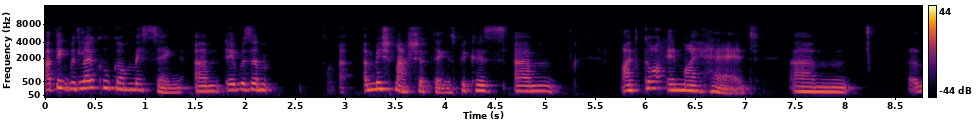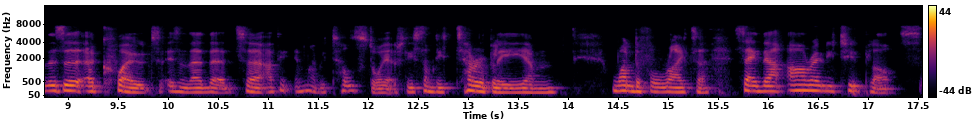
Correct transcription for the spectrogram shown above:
I think with Local Gone Missing, um, it was a, a mishmash of things because um, I'd got in my head. Um, there's a, a, quote, isn't there, that uh, I think it might be Tolstoy actually, somebody terribly um, wonderful writer, saying there are only two plots:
